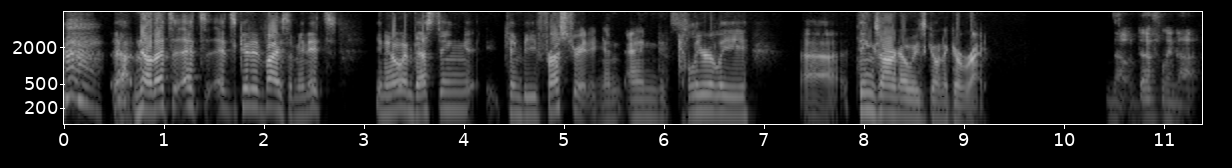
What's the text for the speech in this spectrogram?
yeah, no, that's it's it's good advice. I mean, it's you know, investing can be frustrating, and and clearly, uh, things aren't always going to go right. No, definitely not.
